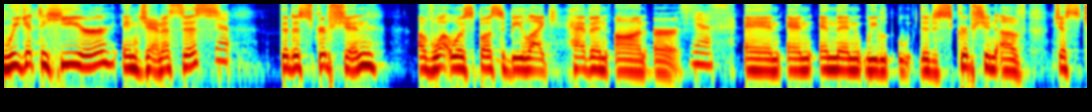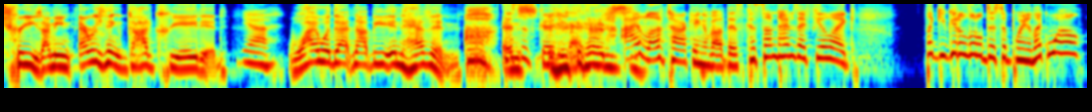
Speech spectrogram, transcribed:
we get to hear in Genesis yep. the description of what was supposed to be like heaven on earth. Yes. And and and then we the description of just trees. I mean, everything God created. Yeah. Why would that not be in heaven? Oh, this and, is good, you guys. I love talking about this because sometimes I feel like like you get a little disappointed, like, well,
